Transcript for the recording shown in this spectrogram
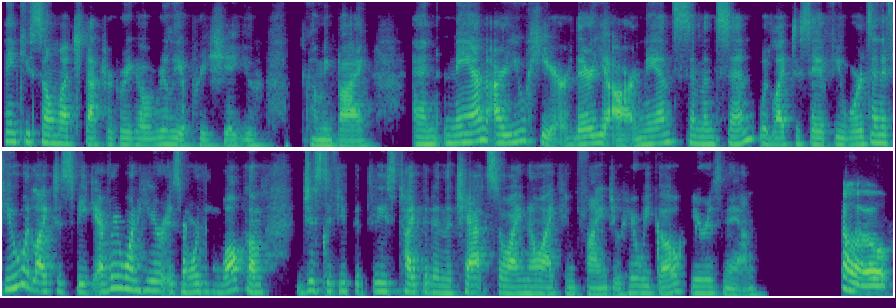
Thank you so much, Dr. Grigo. Really appreciate you coming by. And Nan, are you here? There you are. Nan Simonson would like to say a few words. And if you would like to speak, everyone here is more than welcome. Just if you could please type it in the chat so I know I can find you. Here we go. Here is Nan. Hello,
